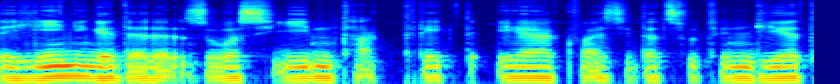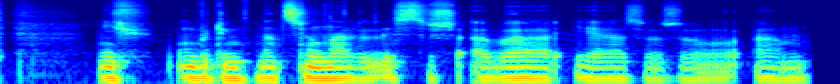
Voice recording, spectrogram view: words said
derjenige, der sowas jeden Tag trägt, eher quasi dazu tendiert, nicht unbedingt nationalistisch, aber eher so, so ähm,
